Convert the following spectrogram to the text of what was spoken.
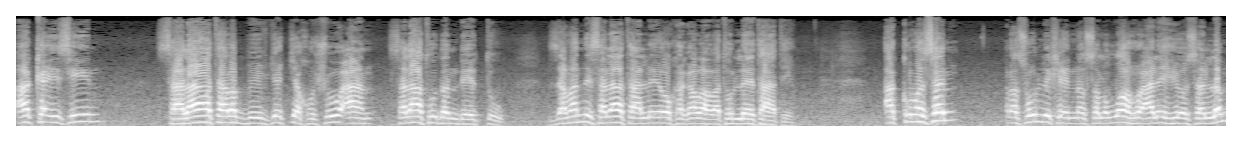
akka isiin salaata rabbiif jecha khushuucan salaatuu dandeettu zamanni salaataallee yoo ka gabaabatullee taate akkuma san rasulli keenna sala allahu alaihi wasalam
